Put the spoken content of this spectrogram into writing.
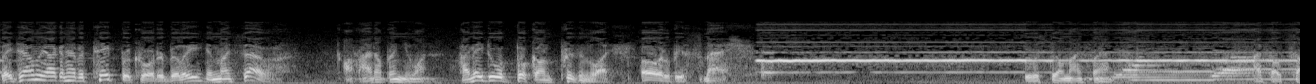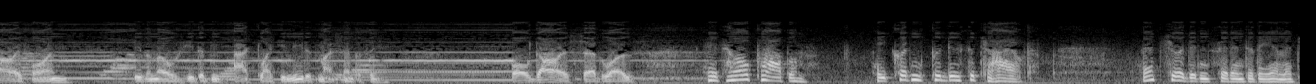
They tell me I can have a tape recorder, Billy, in my cell. All right, I'll bring you one. I may do a book on prison life. Oh, it'll be a smash. He was still my friend. I felt sorry for him, even though he didn't act like he needed my sympathy. All Doris said was, His whole problem. He couldn't produce a child. That sure didn't fit into the image.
